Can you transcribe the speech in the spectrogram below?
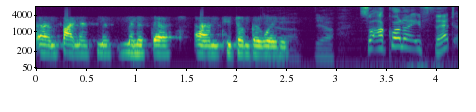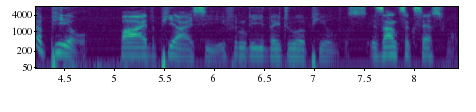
um, Finance Minister um, Tito Mboweni. Yeah, yeah. So, Akona, if that appeal by the PIC, if indeed they do appeal this, is unsuccessful,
